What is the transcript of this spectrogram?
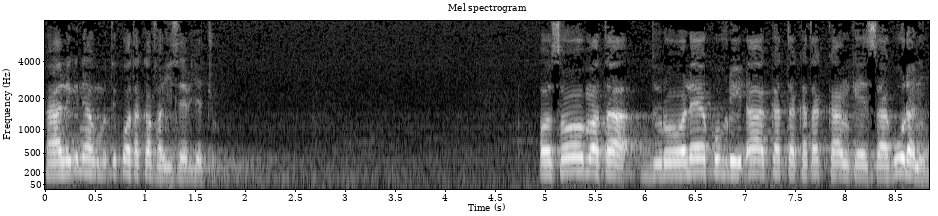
kaaliqni haguma xiqqoo takka fayyiseef jechuudha osoo mata duroolee kufriidhaa akka takka takkaan keessaa guuranii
